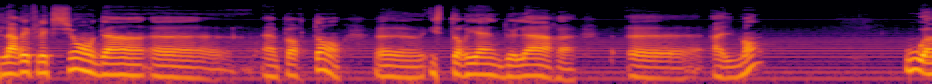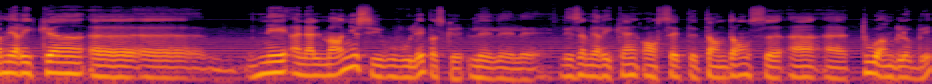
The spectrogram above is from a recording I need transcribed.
la réflexion d'un important historien de l'art allemand ou américain né en Allemagne, si vous voulez, parce que les, Américains ont cette tendance à, tout englober.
